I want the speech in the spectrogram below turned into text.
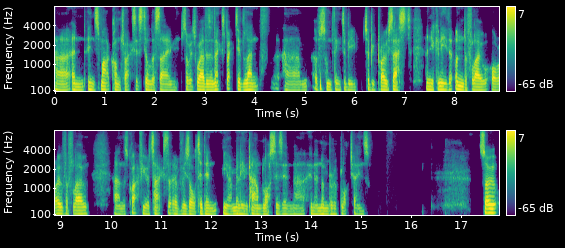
uh, and in smart contracts it's still the same. So it's where there's an expected length um, of something to be to be processed and you can either underflow or overflow. And there's quite a few attacks that have resulted in you know million pound losses in uh, in a number of blockchains. So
